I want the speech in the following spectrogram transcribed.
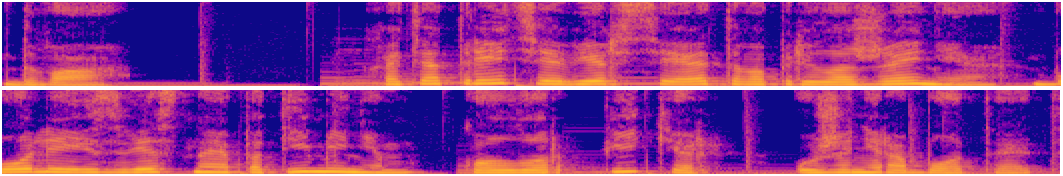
2. Хотя третья версия этого приложения, более известная под именем Color Picker, уже не работает.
